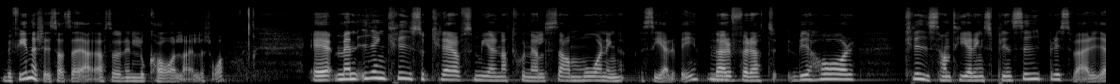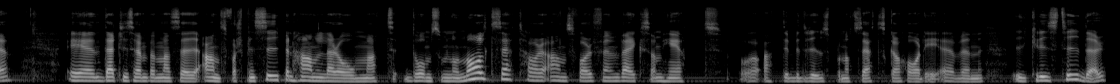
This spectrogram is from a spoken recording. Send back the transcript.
befinner sig, så att säga, alltså den lokala eller så. Eh, men i en kris så krävs mer nationell samordning ser vi. Mm. Därför att vi har krishanteringsprinciper i Sverige eh, där till exempel man säger ansvarsprincipen handlar om att de som normalt sett har ansvar för en verksamhet och att det bedrivs på något sätt ska ha det även i kristider.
